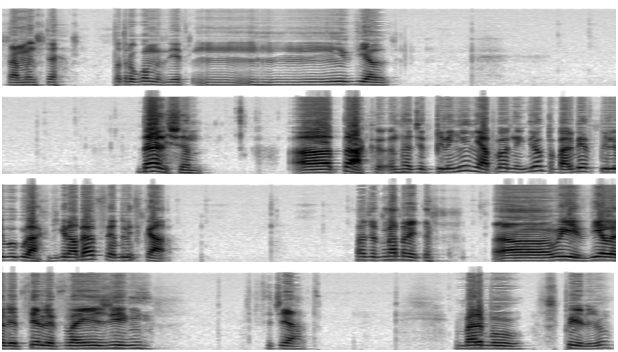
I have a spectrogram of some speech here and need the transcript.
Потому что по-другому здесь не сделать. Дальше. А, так, значит, пеленение оплодных дел по борьбе с в углах. Деградация близка. Значит, смотрите, а, вы сделали целью своей жизни сейчас борьбу с пылью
